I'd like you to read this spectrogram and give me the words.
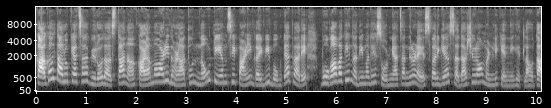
कागल तालुक्याचा विरोध असताना काळामवाडी धरणातून नऊ टीएमसी पाणी गैबी बोगद्याद्वारे भोगावती नदीमध्ये सोडण्याचा निर्णय स्वर्गीय सदाशिवराव मंडलिक यांनी घेतला होता.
